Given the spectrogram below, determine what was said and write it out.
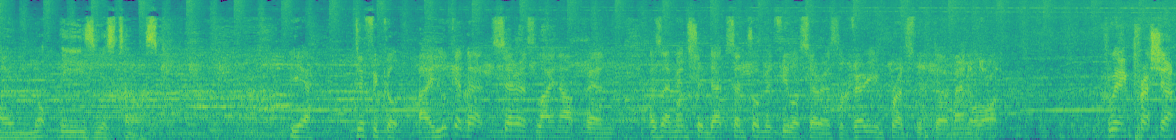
Home, not the easiest task. Yeah, difficult. I look at that Ceres lineup, and as I mentioned, that central midfielder Ceres, I'm very impressed with uh, Manuel Ott. Creating pressure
